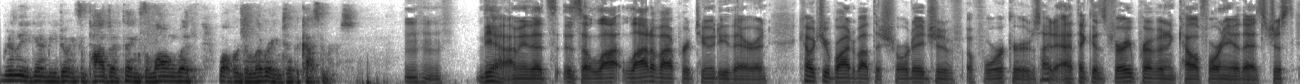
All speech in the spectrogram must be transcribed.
really going to be doing some positive things along with what we're delivering to the customers. Mm-hmm. Yeah, I mean that's it's a lot lot of opportunity there, and coach you brought about the shortage of, of workers. I, I think it's very prevalent in California. That's just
